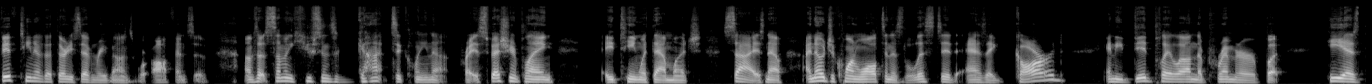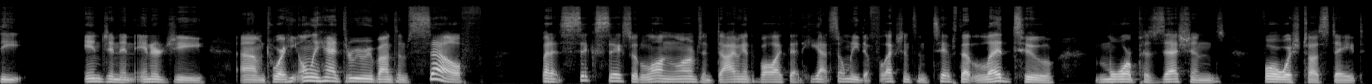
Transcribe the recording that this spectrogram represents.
15 of the 37 rebounds were offensive. Um, so it's something Houston's got to clean up, right? Especially when playing a team with that much size. Now, I know Jaykwon Walton is listed as a guard, and he did play a lot on the perimeter, but he has the engine and energy um, to where he only had three rebounds himself. But at six six with long arms and diving at the ball like that, he got so many deflections and tips that led to more possessions for Wichita State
